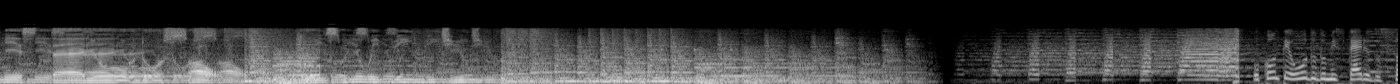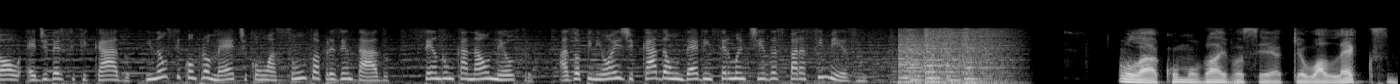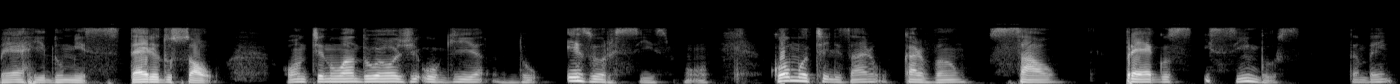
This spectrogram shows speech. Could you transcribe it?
Mistério do Sol 2021 O conteúdo do Mistério do Sol é diversificado e não se compromete com o assunto apresentado, sendo um canal neutro. As opiniões de cada um devem ser mantidas para si mesmo. Olá, como vai você? Aqui é o Alex BR do Mistério do Sol. Continuando hoje o guia do exorcismo. Como utilizar o carvão, sal, pregos e símbolos. Também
